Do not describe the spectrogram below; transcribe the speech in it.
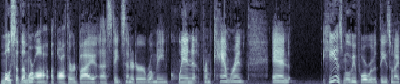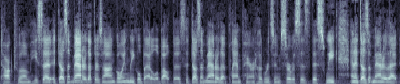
most of them were authored by uh, State Senator Romaine Quinn from Cameron. And he is moving forward with these when I talked to him. He said it doesn't matter that there's an ongoing legal battle about this. It doesn't matter that Planned Parenthood resumes services this week. And it doesn't matter that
